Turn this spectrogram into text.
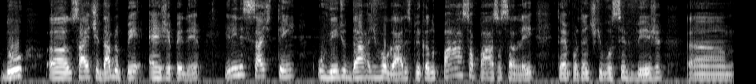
do, uh, site WP RGPD. E ali nesse site tem o vídeo da advogada explicando passo a passo essa lei. Então é importante que você veja. Uh,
